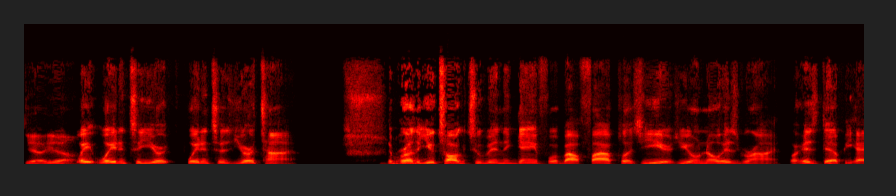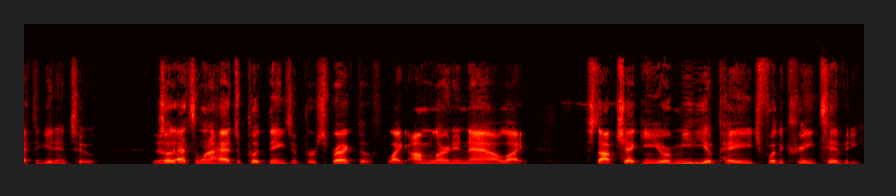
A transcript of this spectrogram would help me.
yeah, yeah. Wait, wait until your wait until your time. The Man. brother you talking to been in the game for about five plus years. You don't know his grind or his depth he had to get into. So that's when I had to put things in perspective. Like I'm learning now, like stop checking your media page for the creativity.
